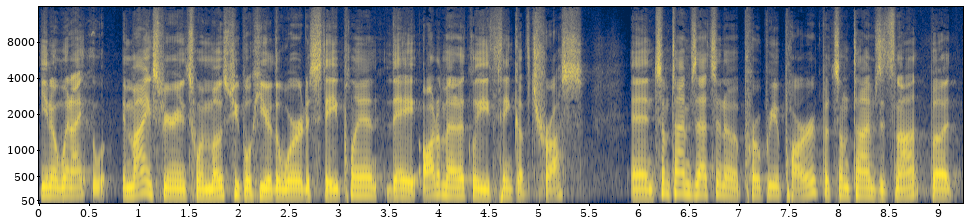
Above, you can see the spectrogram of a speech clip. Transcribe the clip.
you know, when I, in my experience, when most people hear the word estate plan, they automatically think of trust. And sometimes that's an appropriate part, but sometimes it's not. But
